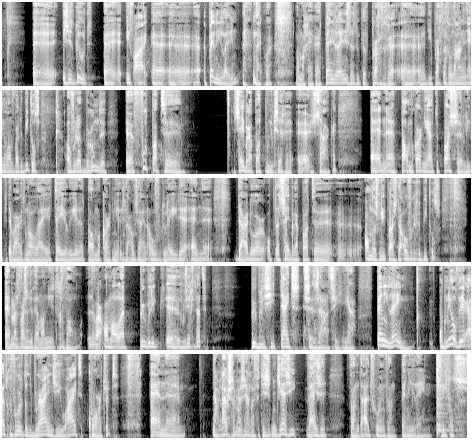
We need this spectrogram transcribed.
Eh, is it good if I... a penny lane? nee hoor, allemaal gekheid. Penny lane is natuurlijk dat prachtige, die prachtige laan in Engeland... waar de Beatles over dat beroemde voetpad... zebrapad moet ik zeggen, zaken. En eh, Paul McCartney uit de pas eh, liep. Er waren toen allerlei theorieën dat Paul McCartney zou zijn overleden. En eh, daardoor op dat zebrapad eh, eh, anders liep als de overige Beatles. Eh, maar dat was natuurlijk helemaal niet het geval. Er waren allemaal eh, publiek, eh, hoe zeg je dat? Publiciteitssensatie, ja. Penny Lane, opnieuw weer uitgevoerd door de Brian G. White Quartet. En eh, nou, luister maar zelf. Het is een jazzy wijze van de uitvoering van Penny Lane. Beatles.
